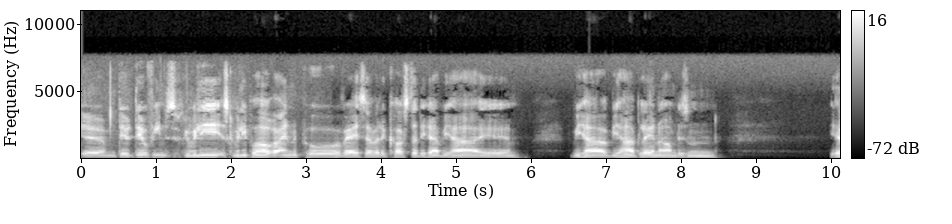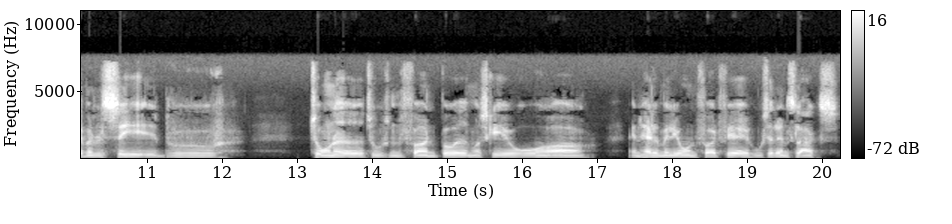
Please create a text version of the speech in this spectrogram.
Øh, det? Det er jo fint. Skal vi lige, skal vi lige prøve at regne på, hvad især, hvad det koster, det her, vi har, øh, vi har, vi har planer om. Det er sådan, jeg vil se, uh, 200.000 for en båd, måske euro, og en halv million for et feriehus af den slags,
